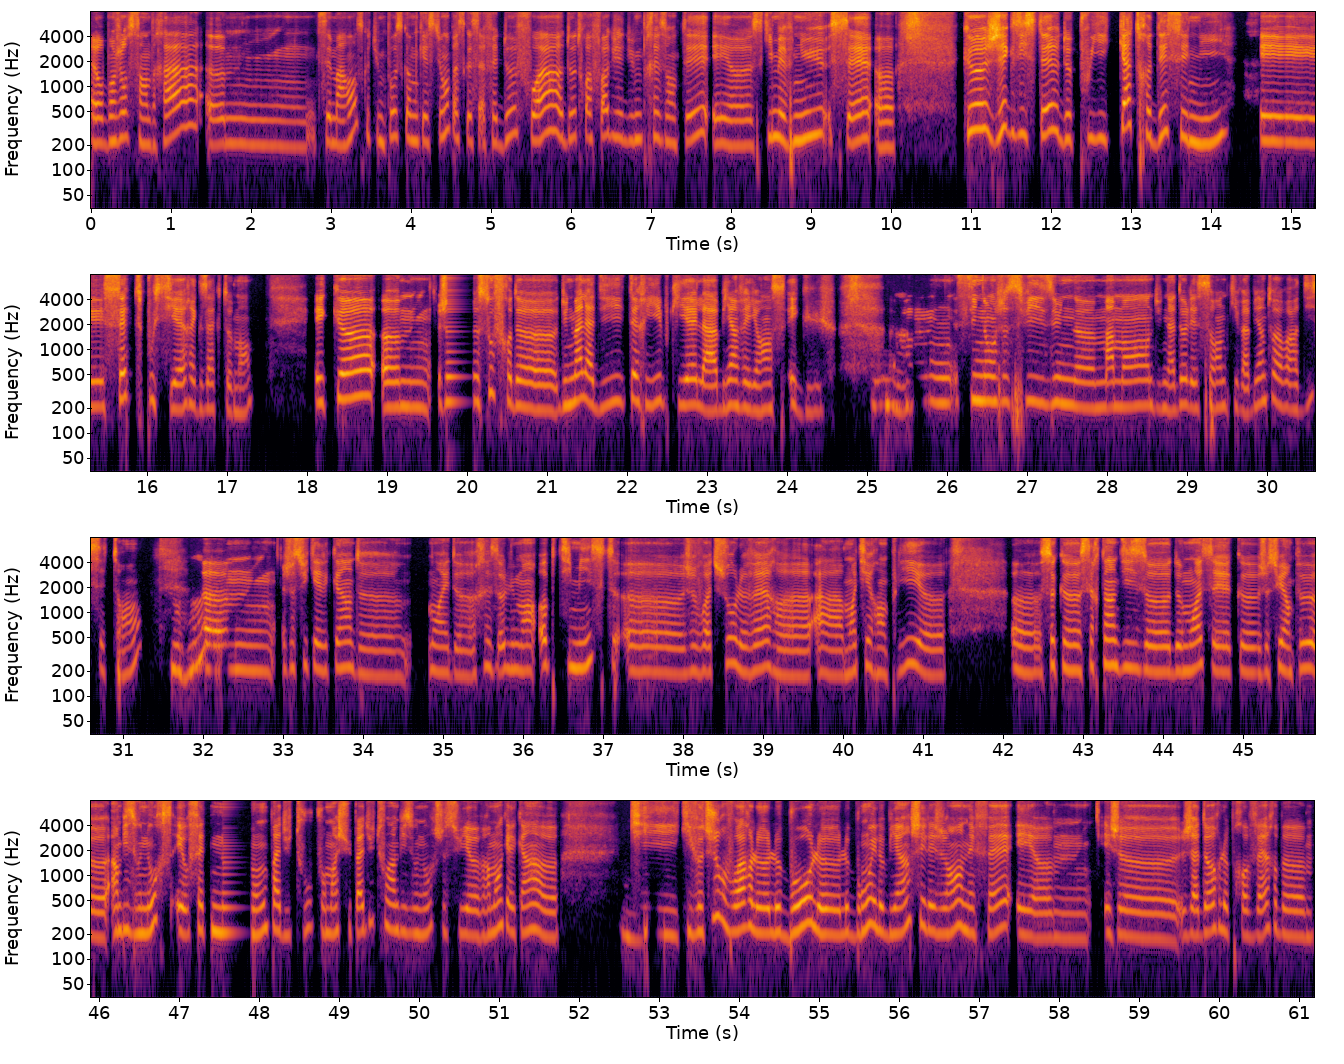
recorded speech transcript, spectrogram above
Alors bonjour Sandra, c'est marrant ce que tu me poses comme question parce que ça fait deux fois, deux, trois fois que j'ai dû me présenter et ce qui m'est venu, c'est que j'existais depuis quatre décennies et sept poussières exactement et que je souffre d'une maladie terrible qui est la bienveillance aiguë. Mmh. sinon, je suis une maman d'une adolescente qui va bientôt avoir 17 ans. Mmh je suis quelqu'un de, moi, de résolument optimiste. je vois toujours le verre à moitié rempli. Euh, ce que certains disent euh, de moi, c'est que je suis un peu euh, un bisounours. Et au fait, non, pas du tout. Pour moi, je suis pas du tout un bisounours. Je suis vraiment quelqu'un mmh. qui, veut toujours voir le, beau, le, bon et le bien chez les gens, en effet. Et, et j'adore le proverbe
